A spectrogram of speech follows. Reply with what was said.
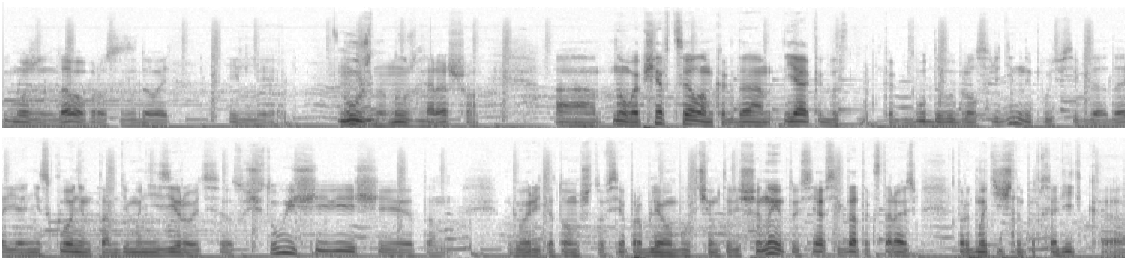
Можно, да, вопросы задавать? Или... Нужно, нужно. Хорошо. А, ну, вообще, в целом, когда я как бы как Будда выбрал срединный путь всегда, да, я не склонен там демонизировать существующие вещи, там, говорить о том, что все проблемы будут чем-то решены. То есть я всегда так стараюсь прагматично подходить к,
